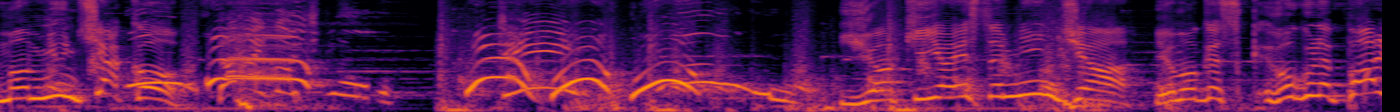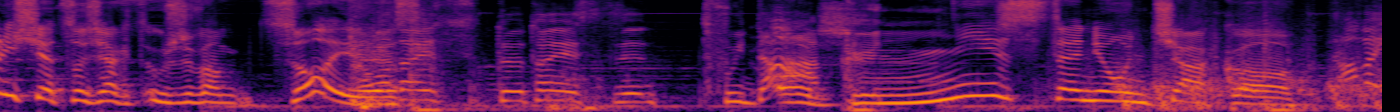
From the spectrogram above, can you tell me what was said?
mam niunciako! Dawaj gościu! Jaki ja jestem ninja! Ja mogę sk- W ogóle pali się coś jak używam... Co No jest? to jest, to, to jest y, twój dasz. Ogniste niunciako! Dawaj,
